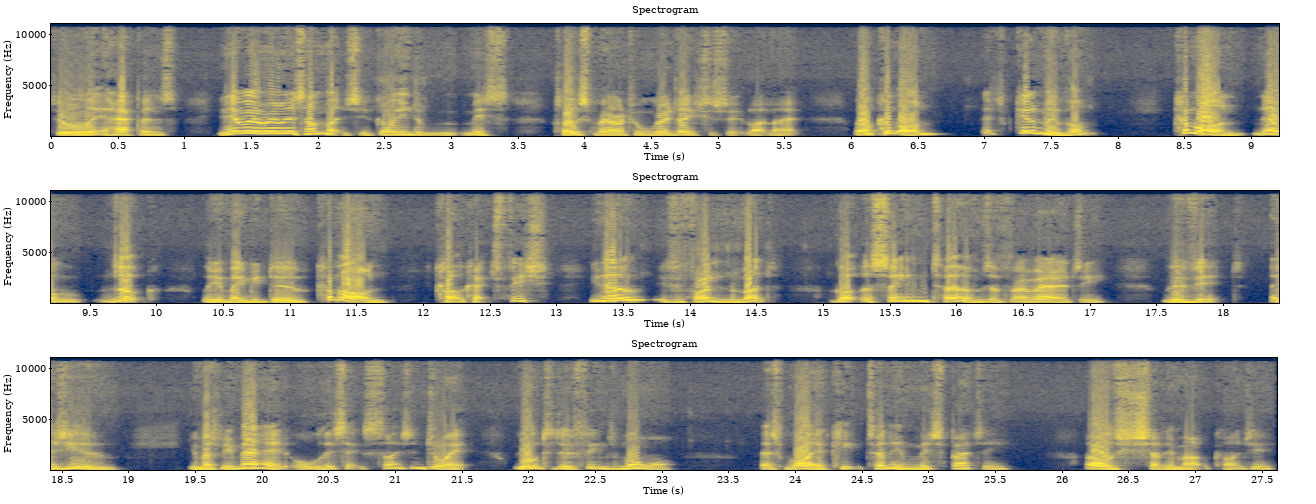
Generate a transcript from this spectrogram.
So it happens. You never realize how much you're going to miss close marital relationship like that. Well, come on. Let's get a move on. Come on. Now look what you made me do. Come on. You can't catch fish. You know, if you find in the mud, I've got the same terms of familiarity with it as you. You must be mad. All this exercise, enjoy it. We ought to do things more. That's why I keep telling Miss Batty. Oh, shut him up, can't you?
